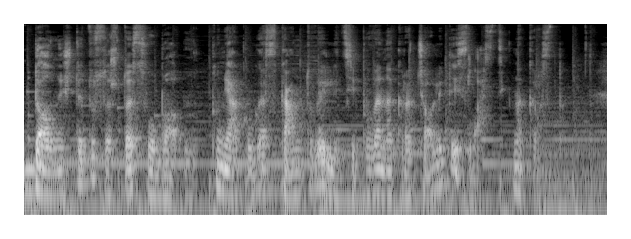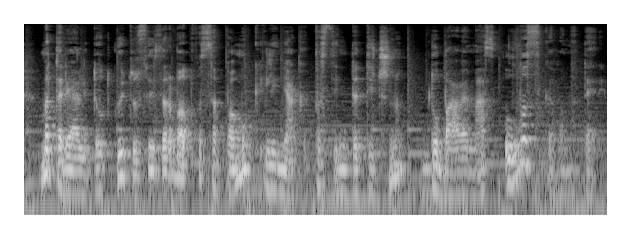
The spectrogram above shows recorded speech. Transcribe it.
Долнището също е свободно, понякога с кантове или ципове на крачолите и с ластик на кръста. Материалите, от които се изработва са памук или някаква синтетична, добавям аз, лъскава материя.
